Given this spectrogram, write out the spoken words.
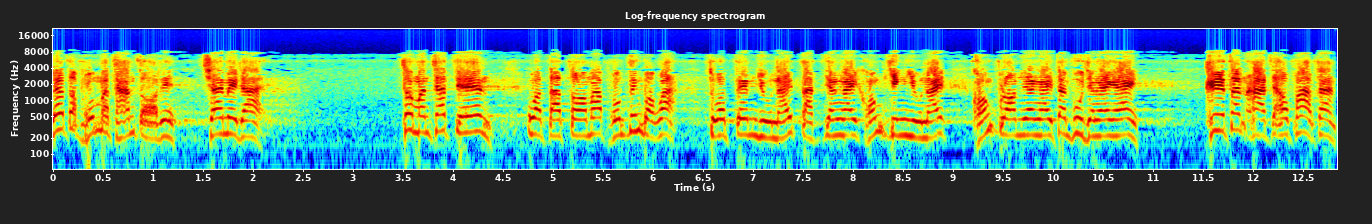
แล้วถ้าผมมาถามต่อนี่ใช้ไม่ได้ ถ้ามันชัดเจนว่าตัดต่อมาผมถึงบอกว่า ตัวเต็มอยู่ไหนตัดยังไงของจริงอยู่ไหน ของปลอมยังไง ท่านพูดยังไงไง คือท่านอาจจะเอาภาพท่าน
